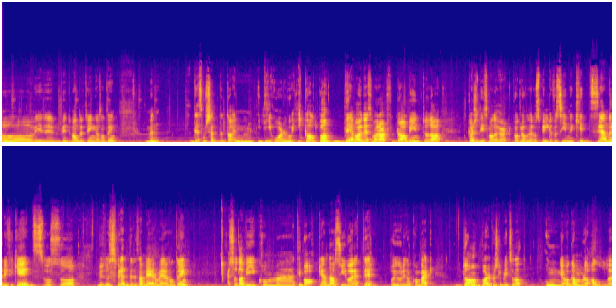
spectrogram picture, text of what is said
Og vi begynte med andre ting og sånne ting. Men det som skjedde da i de årene hvor vi ikke holdt på, det var jo det som var rart. For da begynte jo da kanskje de som hadde hørt på Klovner, å spille for sine kids igjen når de fikk kids. Og så spredde det seg mer og mer. og sånne ting Så da vi kom eh, tilbake igjen da, syv år etter og gjorde liksom comeback, da var det plutselig blitt sånn at unge og gamle og alle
